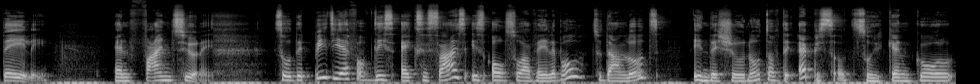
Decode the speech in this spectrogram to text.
daily and fine tune it. So the PDF of this exercise is also available to download in the show note of the episode. So you can go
